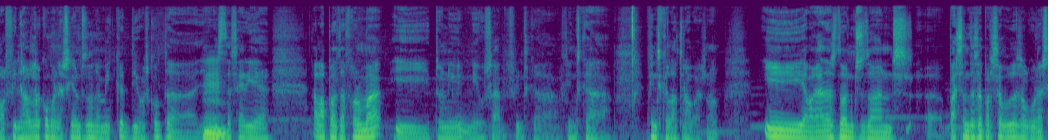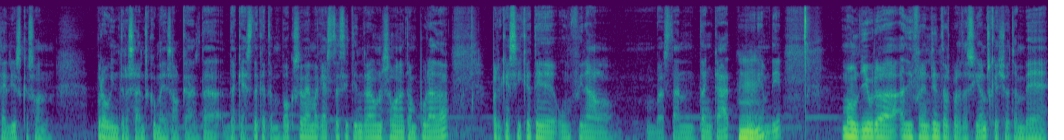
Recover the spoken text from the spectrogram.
al final recomanacions d'un amic que et diu escolta, hi ha Mm. aquesta sèrie a la plataforma i tu ni, ni ho saps fins que, fins que, fins que la trobes, no? I a vegades doncs, doncs, eh, passen desapercebudes algunes sèries que són prou interessants, com és el cas de- d'aquesta, que tampoc sabem aquesta si tindrà una segona temporada, perquè sí que té un final bastant tancat, Mm. podríem dir, molt lliure a diferents interpretacions, que això també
